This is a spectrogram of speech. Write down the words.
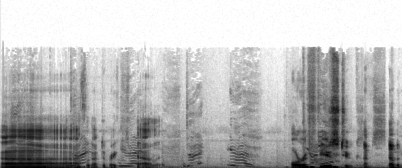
Uh, I forgot to break this pallet. Or refuse to, because I'm stubborn.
